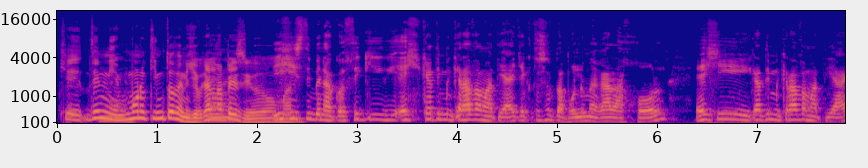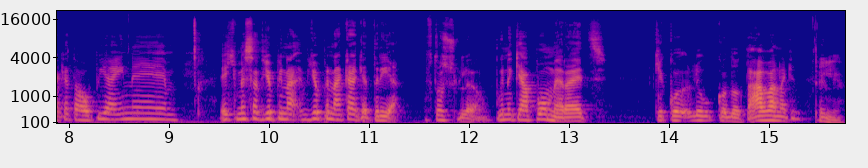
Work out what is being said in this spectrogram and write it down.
Και δεν είναι, μόνο κινητό δεν είχε βγάλει Ναι, να ναι. παίζει. ο Είχε Μάρκ. στην πινακοθήκη, έχει κάτι μικρά δωματιάκια εκτός από τα πολύ μεγάλα hall. Έχει κάτι μικρά δωματιάκια τα οποία είναι. Έχει μέσα δύο, πινα, δύο πινακάκια, τρία. Αυτό σου λέω. Που είναι και απόμερα έτσι. Και κο, λίγο κοντοτάβανα. Και, Τέλεια.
